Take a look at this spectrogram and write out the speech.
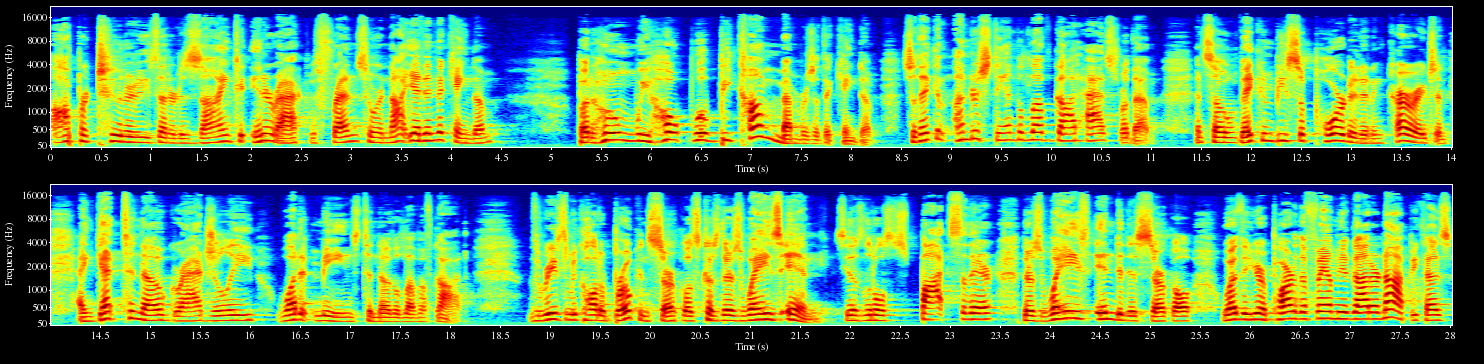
opportunities that are designed to interact with friends who are not yet in the kingdom, but whom we hope will become members of the kingdom so they can understand the love God has for them. And so they can be supported and encouraged and, and get to know gradually what it means to know the love of God. The reason we call it a broken circle is because there's ways in. See those little spots there? There's ways into this circle, whether you're a part of the family of God or not, because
